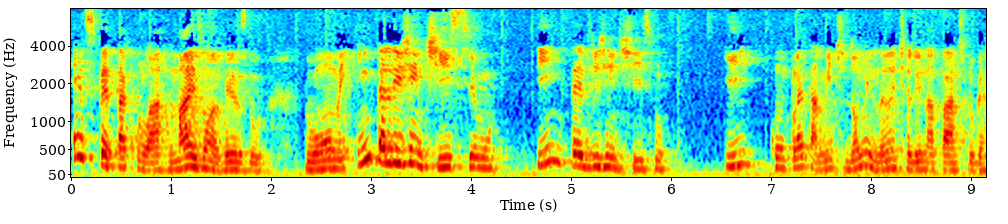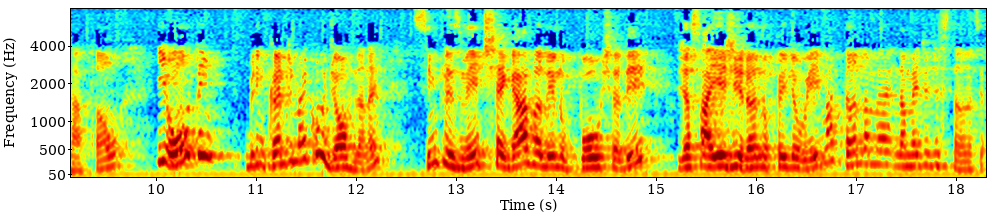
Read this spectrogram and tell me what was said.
espetacular, mais uma vez, do, do homem inteligentíssimo, inteligentíssimo e completamente dominante ali na parte do garrafão. E ontem brincando de Michael Jordan, né? Simplesmente chegava ali no post ali, já saía girando no fadeaway, matando na, na média distância.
